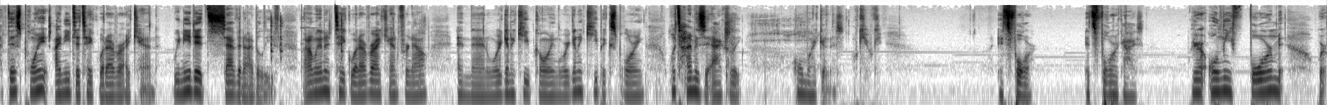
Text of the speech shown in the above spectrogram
At this point, I need to take whatever I can. We needed seven, I believe, but I'm gonna take whatever I can for now, and then we're gonna keep going. We're gonna keep exploring. What time is it actually? Oh my goodness. Okay, okay. It's four. It's four, guys. We are only four. Mi we're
